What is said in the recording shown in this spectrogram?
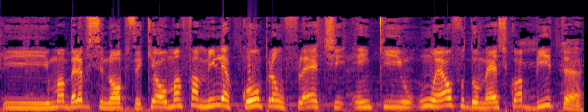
e uma breve sinopse aqui, ó. Uma família compra um flat em que um elfo doméstico habita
